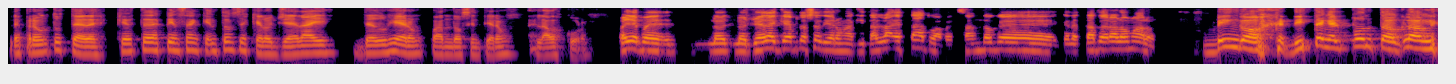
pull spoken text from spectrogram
Les pregunto a ustedes, ¿qué ustedes piensan que entonces que los Jedi dedujeron cuando sintieron el lado oscuro? Oye, pues los, los Jedi que procedieron a quitar la estatua pensando que, que la estatua era lo malo. Bingo, diste en el punto, clon.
